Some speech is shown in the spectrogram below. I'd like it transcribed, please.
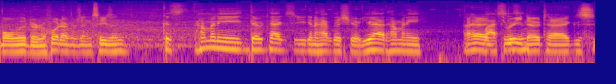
bullet or whatever's in season. Because how many doe tags are you gonna have this year? You had how many? I had Last three season? doe tags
